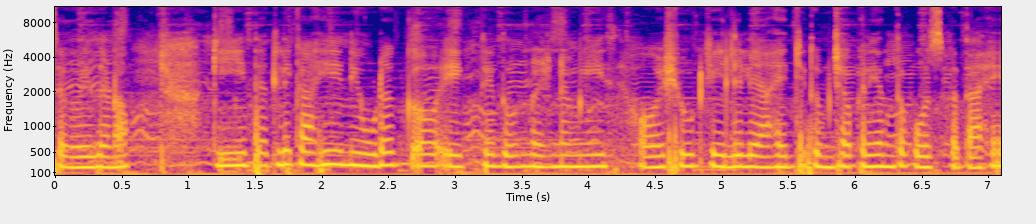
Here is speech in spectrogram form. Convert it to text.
सगळेजणं की त्यातले काही निवडक एक ते दोन भजनं मी शूट केलेले आहेत जी तुमच्यापर्यंत पोचवत आहे.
